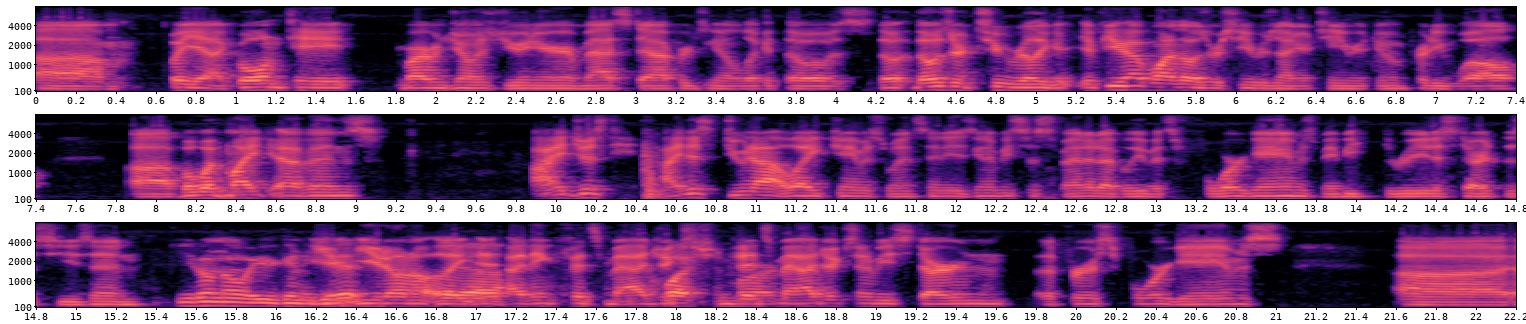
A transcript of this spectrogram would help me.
Um, but yeah, Golden Tate, Marvin Jones Jr., Matt Stafford's going to look at those. Th- those are two really good. If you have one of those receivers on your team, you're doing pretty well. Uh, but with Mike Evans, I just I just do not like James Winston. He's going to be suspended. I believe it's four games, maybe three to start the season. You don't know what you're going to You, get. you don't know. Like Yeah. I think Fitzmagic Question mark. Fitzmagic's going to be starting the first four games. Uh,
